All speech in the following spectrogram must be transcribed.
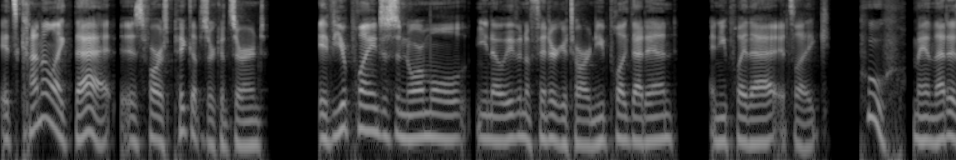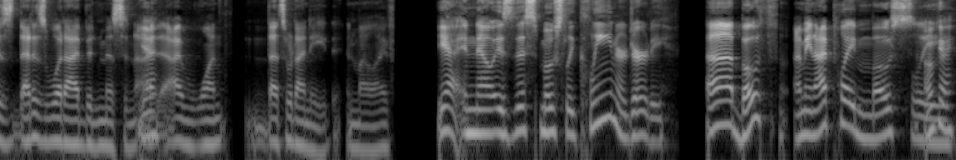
It's kind of like that as far as pickups are concerned. If you're playing just a normal, you know, even a Fender guitar, and you plug that in and you play that, it's like, whew, man, that is that is what I've been missing. Yeah. I, I want that's what I need in my life. Yeah, and now is this mostly clean or dirty? Uh, both. I mean, I play mostly. Okay.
